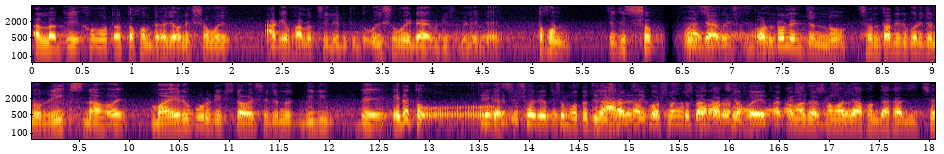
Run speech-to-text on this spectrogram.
আল্লাহ দিয়ে ক্ষমতা তখন দেখা যায় অনেক সময় আগে ভালো ছিলেন কিন্তু ওই সময় ডায়াবেটিস বেড়ে যায়। তখন চিকিৎসক ওই ডায়াবেটিস কন্ট্রোলের জন্য সন্তানের উপরে যেন রিস্ক না হয় মায়ের উপর রিস্ক না হয় সেজন্য বিধি দেয়। এটা তো হয়ে আমাদের সমাজে এখন দেখা যাচ্ছে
